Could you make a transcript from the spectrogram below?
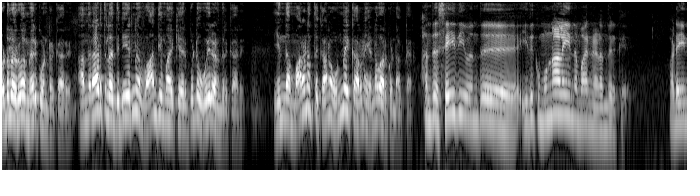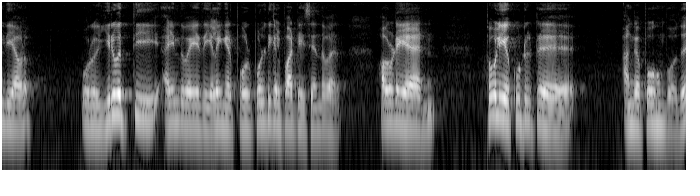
உடலுறவை மேற்கொண்டிருக்காரு. அந்த நேரத்தில் திடீர்னு வாந்தி மயக்கம் ஏற்பட்டு உயிரிழந்திருக்காரு. இந்த மரணத்துக்கான உண்மை காரணம் என்னவா இருக்கும் டாக்டர்? அந்த செய்தி வந்து இதுக்கு முன்னாலே இந்த மாதிரி நடந்திருக்கு. வட இந்தியாவில் ஒரு இருபத்தி ஐந்து வயது இளைஞர் பொ பொலிட்டிக்கல் பார்ட்டியை சேர்ந்தவர். அவருடைய தோழியை கூட்டுக்கிட்டு அங்கே போகும்போது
